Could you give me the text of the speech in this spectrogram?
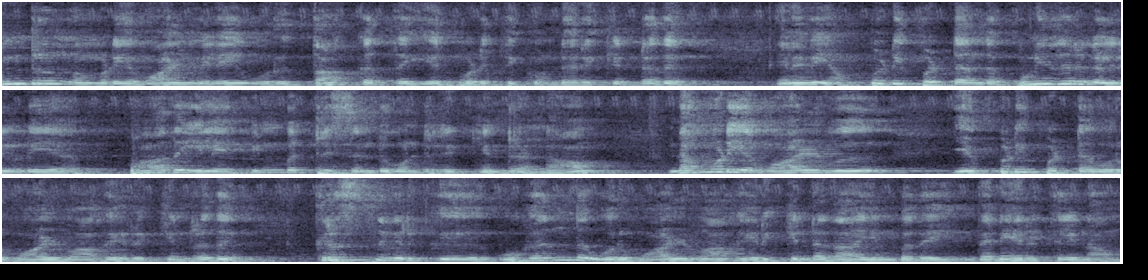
இன்றும் நம்முடைய வாழ்விலே ஒரு தாக்கத்தை ஏற்படுத்தி கொண்டிருக்கின்றது. எனவே அப்படிப்பட்ட அந்த புனிதர்களுடைய பாதையிலே பின்பற்றி சென்று கொண்டிருக்கின்ற நாம் நம்முடைய வாழ்வு எப்படிப்பட்ட ஒரு வாழ்வாக இருக்கின்றது? கிறிஸ்துவிற்கு உகந்த ஒரு வாழ்வாக இருக்கின்றதா என்பதை இந்த நேரத்தில் நாம்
